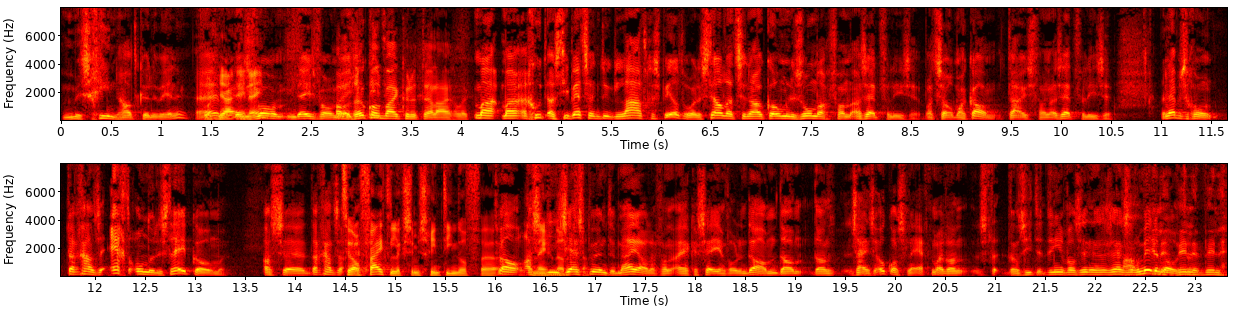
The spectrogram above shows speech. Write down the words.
misschien had kunnen winnen. Hè? In, deze 1-1. vorm, in deze vorm Hadden ze ook al bij kunnen tellen eigenlijk. Maar, maar goed, als die wedstrijd natuurlijk laat gespeeld wordt. Stel dat ze nou komende zondag van AZ verliezen. Wat zomaar kan, thuis van AZ verliezen. Dan, hebben ze gewoon, dan gaan ze echt onder de streep komen. Als, eh, dan gaan ze Terwijl feitelijk ze misschien 10 of, uh, Terwijl als ze die zes punten mij hadden van RKC en Volendam, dan, dan zijn ze ook wel slecht. Maar dan, dan ziet het in ieder geval, zijn ze nog een middenmotor. Willem, Willem.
